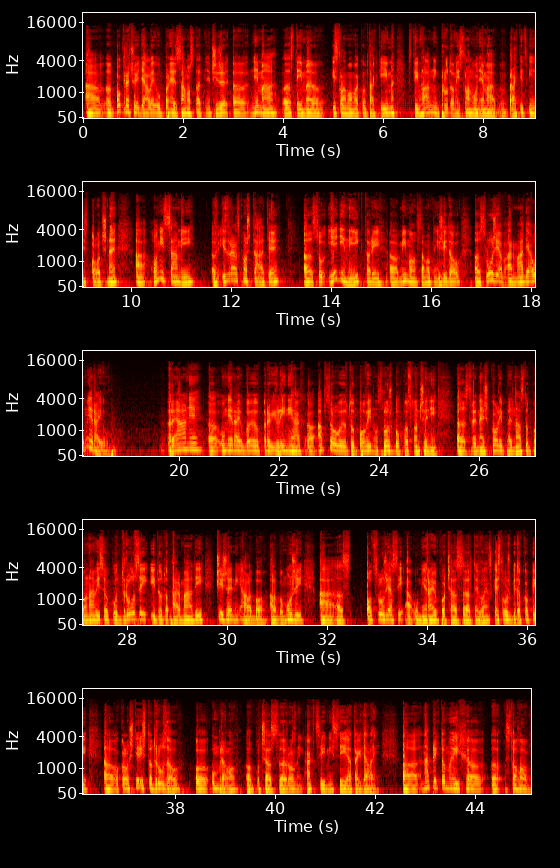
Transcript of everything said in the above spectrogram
a pokračuje ďalej úplne samostatne, čiže nemá s tým islamom ako takým, s tým hlavným prúdom islamu nemá prakticky nič spoločné. A oni sami v izraelskom štáte sú jediní, ktorí mimo samotných Židov slúžia v armáde a umierajú reálne uh, umierajú, bojujú v prvých líniách, uh, absolvujú tú povinnú službu po skončení uh, strednej školy pred nástupom na vysokú. Drúzy idú do armády, či ženy alebo, alebo muži a odslúžia si a umierajú počas tej vojenskej služby. Dokopy okolo 400 drúzov umrelo počas rôznych akcií, misií a tak ďalej. Napriek tomu ich z toho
